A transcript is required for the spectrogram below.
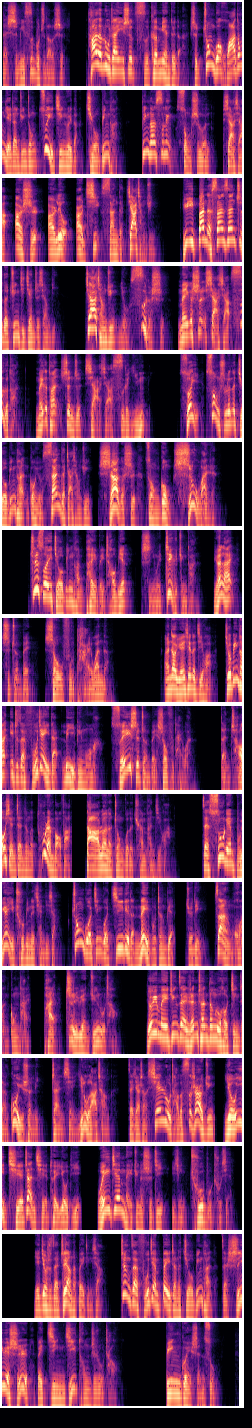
但史密斯不知道的是，他的陆战一师此刻面对的是中国华东野战军中最精锐的九兵团，兵团司令宋时轮下辖二十二六二七三个加强军。与一般的三三制的军级建制相比，加强军有四个师，每个师下辖四个团，每个团甚至下辖四个营。所以，宋时轮的九兵团共有三个加强军，十二个师，总共十五万人。之所以九兵团配备超编，是因为这个军团原来是准备收复台湾的。按照原先的计划，九兵团一直在福建一带厉兵秣马，随时准备收复台湾。但朝鲜战争的突然爆发，打乱了中国的全盘计划。在苏联不愿意出兵的前提下，中国经过激烈的内部争辩，决定暂缓攻台，派志愿军入朝。由于美军在仁川登陆后进展过于顺利，战线一路拉长，再加上先入朝的四十二军有意且战且退诱敌，围歼美军的时机已经初步出现。也就是在这样的背景下。正在福建备战的九兵团，在十一月十日被紧急通知入朝。兵贵神速，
